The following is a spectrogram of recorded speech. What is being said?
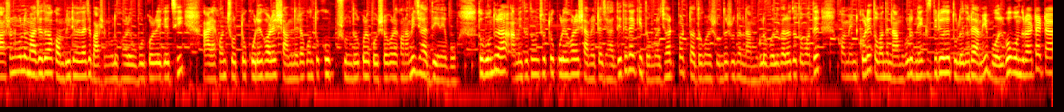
বাসনগুলো মাজা দেওয়া কমপ্লিট হয়ে গেছে। বাসনগুলো ঘরে উপর করে রেখেছি। আর এখন ছোট্ট কুড়ে ঘরের সামনেটা কিন্তু খুব সুন্দর করে পরিষ্কার করে এখন আমি ঝাড় দিয়ে নেব। তো বন্ধুরা, আমি তো তখন ছোট্ট কুড়ে ঘরের সামনেটা ঝাঁট দিতে থাকি। তোমরা ঝটপট ততক্ষণে সুন্দর সুন্দর নামগুলো বলে ফেলো তো তোমাদের। কমেন্ট করে তোমাদের নামগুলো নেক্সট ভিডিওতে তুলে ধরে আমি বলব বন্ধুরা টাটা।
